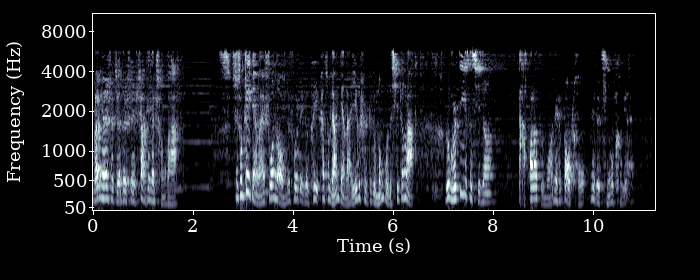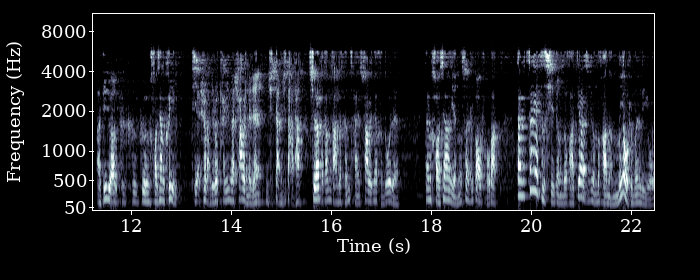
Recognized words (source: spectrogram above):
完全是觉得是上天的惩罚。所以从这一点来说呢，我们就说这个可以看出两点来，一个是这个蒙古的西征啊，如果是第一次西征打花剌子模，那是报仇，那个情有可原。啊，的确，可可可好像可以解释吧，就说他应该杀了你的人，你去打你去打他，虽然把他们打得很惨，杀了人家很多人，但是好像也能算是报仇吧。但是再次西征的话，第二次西征的话呢，没有什么理由，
